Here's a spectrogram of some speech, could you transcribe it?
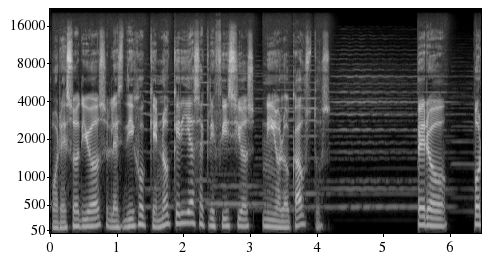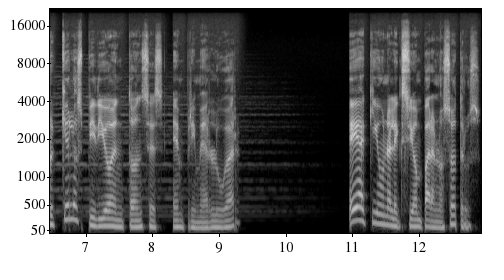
Por eso Dios les dijo que no quería sacrificios ni holocaustos. Pero, ¿por qué los pidió entonces en primer lugar? He aquí una lección para nosotros,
